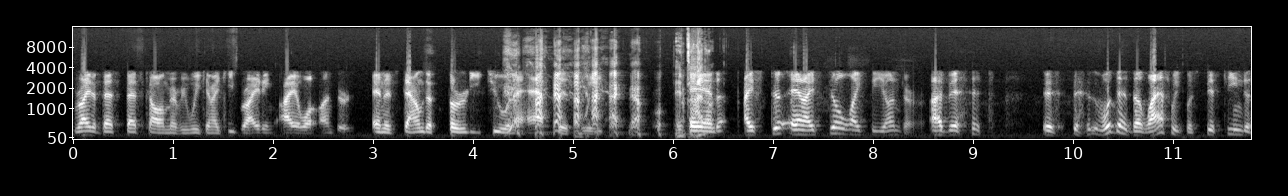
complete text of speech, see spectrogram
write a best bets column every week, and I keep writing Iowa under, and it's down to 32 and a half this week. I don't- and I still and I still like the under. I bet it's, what the, the last week was 15 to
